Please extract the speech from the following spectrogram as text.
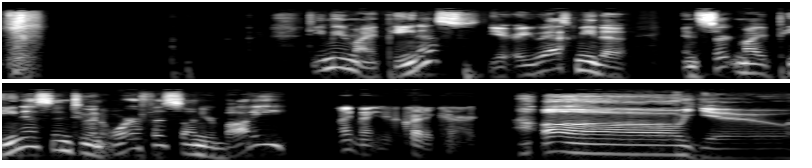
Do you mean my penis? Are you asking me to insert my penis into an orifice on your body? I meant your credit card. Oh, you.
